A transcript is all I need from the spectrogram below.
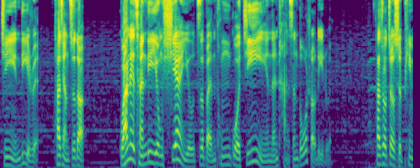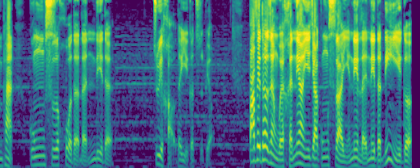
经营利润。他想知道管理层利用现有资本通过经营能产生多少利润。他说这是评判公司获得能力的。最好的一个指标，巴菲特认为衡量一家公司啊盈利能力的另一个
